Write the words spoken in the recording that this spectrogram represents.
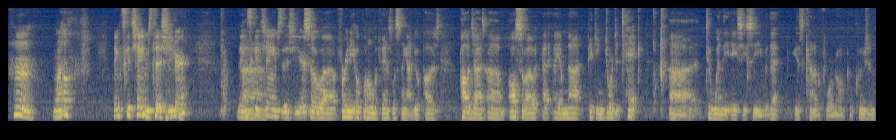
Hmm. Well, things could change this year. things could Uh, change this year. So, uh, for any Oklahoma fans listening, I do apologize. Apologize. Um, also, I, I, I am not picking Georgia Tech uh, to win the ACC, but that is kind of a foregone conclusion.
